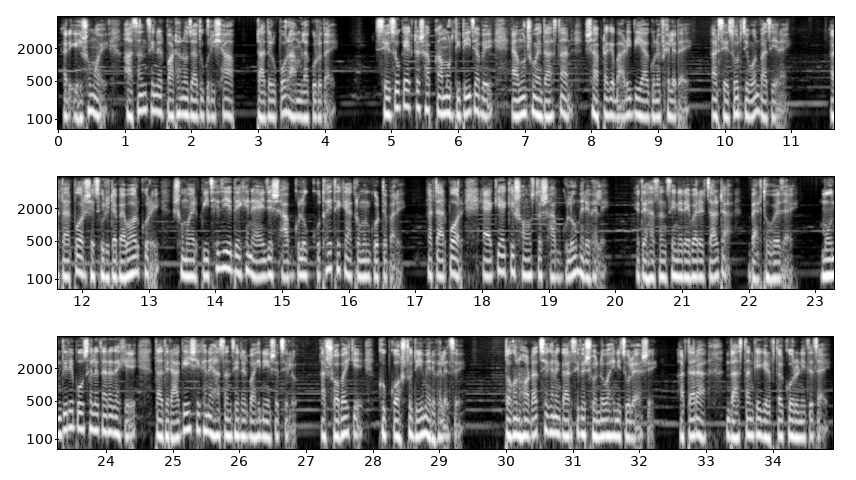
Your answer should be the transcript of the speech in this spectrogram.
আর এ সময় হাসান সিনের পাঠানো জাদুকরি সাপ তাদের উপর হামলা করে দেয়। শেষোকে একটা সাপ কামড় দিতেই যাবে, এমন সময় দাস্তান সাপটাকে বাড়ি দিয়ে আগুনে ফেলে দেয় আর শেষোর জীবন বাঁচিয়ে নেয়। আর তারপর সে ছুরিটা ব্যবহার করে সময়ের পিছে গিয়ে দেখে নেয় যে সাপগুলো কোথায় থেকে আক্রমণ করতে পারে। আর তারপর একে একে সমস্ত সাপগুলোও মেরে ফেলে। এতে হাসান সিনের এবারের চালটা ব্যর্থ হয়ে যায়। মন্দিরে পৌঁছালে তারা দেখে তাদের আগেই সেখানে হাসান সিনের বাহিনী এসেছিল আর সবাইকে খুব কষ্ট দিয়ে মেরে ফেলেছে। তখন হঠাৎ সেখানে গার্সিফের সৈন্যবাহিনী চলে আসে। আর তারা দাস্তানকে গ্রেফতার করে নিতে চায়।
